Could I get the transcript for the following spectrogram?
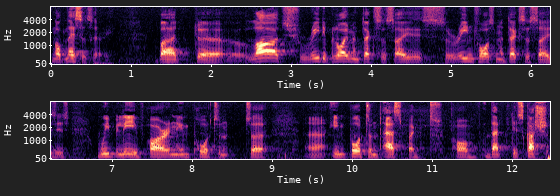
not necessary. But uh, large redeployment exercises, reinforcement exercises, we believe are an important, uh, uh, important aspect of that discussion.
